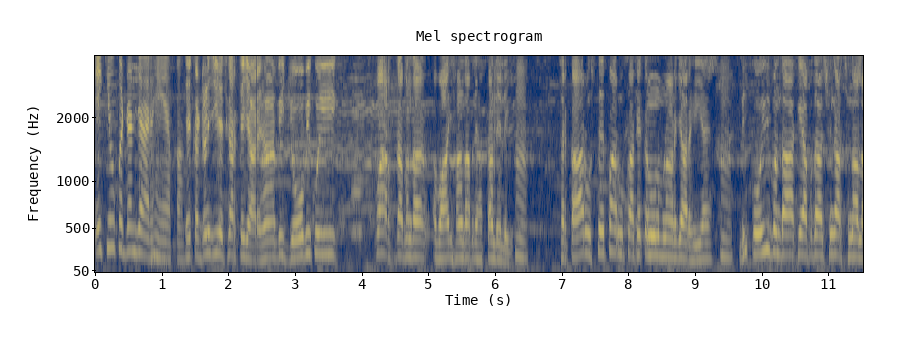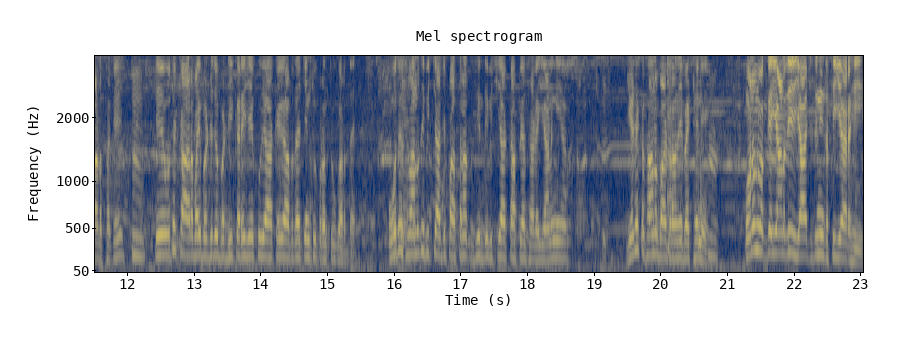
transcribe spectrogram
ਇਹ ਕਿਉਂ ਕੱਢਣ ਜਾ ਰਹੇ ਆ ਆਪਾਂ? ਇਹ ਕੱਢਣ ਜੀ ਇਸ ਕਰਕੇ ਜਾ ਰਹੇ ਹਾਂ ਵੀ ਜੋ ਵੀ ਕੋਈ ਭਾਰਤ ਦਾ ਬੰਦਾ ਆਵਾਜ਼ ਉਠਾਉਂਦਾ ਆਪਣੇ ਹੱਕਾਂ ਦੇ ਲਈ ਹੂੰ। ਸਰਕਾਰ ਉਸ ਤੇ ਭਾਰੂ ਪਾ ਕੇ ਕਾਨੂੰਨ ਬਣਾਉਣ ਜਾ ਰਹੀ ਹੈ ਹੂੰ। ਵੀ ਕੋਈ ਵੀ ਬੰਦਾ ਆ ਕੇ ਆਪਦਾ ਸੰਘਰਸ਼ ਨਾਲ ਲੜ ਸਕੇ ਹੂੰ। ਤੇ ਉਹ ਤੇ ਕਾਰਵਾਈ ਵੱਡੀ ਤੋਂ ਵੱਡੀ ਕਰੇ ਜੇ ਕੋਈ ਆ ਕੇ ਆਪਦਾ ਚਿੰਤੂ ਪ੍ਰੰਤੂ ਕਰਦਾ ਹੈ। ਉਹਦੇ ਸੰਬੰਧ ਦੇ ਵਿੱਚ ਅੱਜ ਪਾਤਰਾ ਤਹਿਸੀਲ ਦੇ ਵਿੱਚ ਆ ਕਾਪੀਆਂ ਸਾੜੇ ਜਾਣਗੀਆਂ। ਜਿਹੜੇ ਕਿਸਾਨ ਬਾਰਡਰਾਂ ਦੇ ਬੈਠੇ ਨੇ ਹੂੰ। ਉਹਨਾਂ ਨੂੰ ਅੱਗੇ ਜਾਣ ਦੀ ਇਜਾਜ਼ਤ ਨਹੀਂ ਦਿੱਤੀ ਜਾ ਰਹੀ।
